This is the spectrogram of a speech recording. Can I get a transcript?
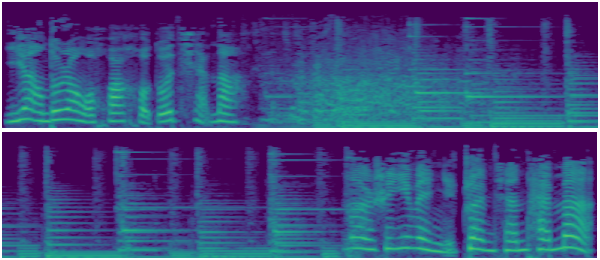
一样，都让我花好多钱呢。那是因为你赚钱太慢，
